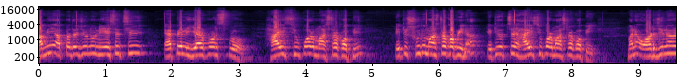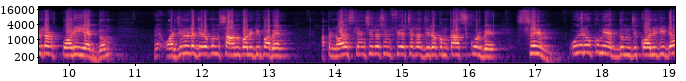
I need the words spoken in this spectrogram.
আমি আপনাদের জন্য নিয়ে এসেছি Apple EarPods Pro high super master copy এটি শুধু মাস্টার কপি না, এটি হচ্ছে হাই সুপার মাস্টার কপি মানে অরিজিনালটার পরই একদম। অরিজিনালটা যেরকম সাউন্ড কোয়ালিটি পাবেন, আপনার নয়েজ ক্যান্সেলেশন ফিচারটা যেরকম কাজ করবে সেম ওই রকমই একদম যে কোয়ালিটিটা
